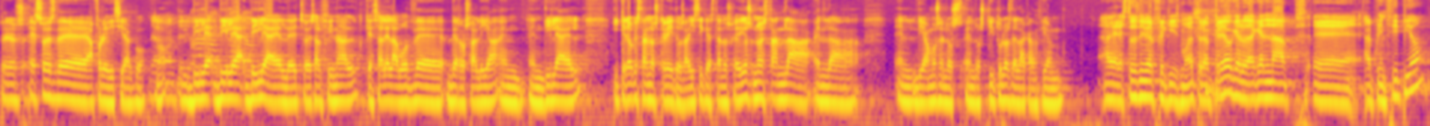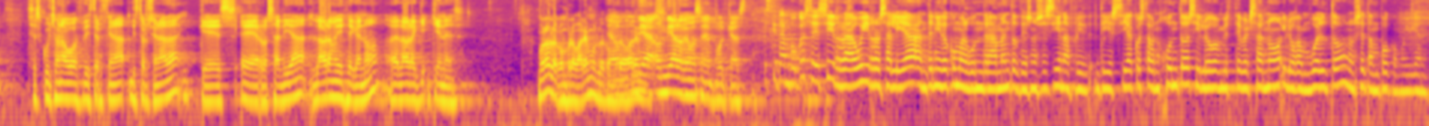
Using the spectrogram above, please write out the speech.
Pero eso es de afrodisíaco, ¿no? Dile, ah, dile, dile, a él, de hecho, es al final que sale la voz de, de Rosalía en, Dile a él y creo que está en los créditos, ahí sí que está en los créditos, no está en la, en la digamos, en los, en los títulos de la canción. A ver, esto es nivel friquismo, ¿eh? pero creo que lo de aquel nap eh, al principio se escucha una voz distorsionada que es eh, Rosalía. Laura me dice que no. A ver, Laura, ¿quién es? Bueno, lo comprobaremos, lo comprobaremos. Un día, un día, lo vemos en el podcast. Es que tampoco sé si Raúl y Rosalía han tenido como algún drama, entonces no sé si en Afrodisíaco estaban juntos y luego en viceversa no, y luego han vuelto, no sé tampoco muy bien.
